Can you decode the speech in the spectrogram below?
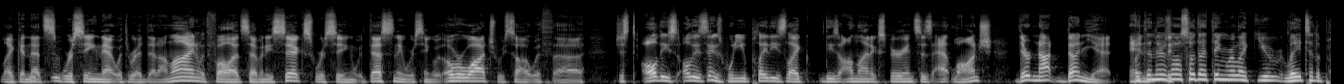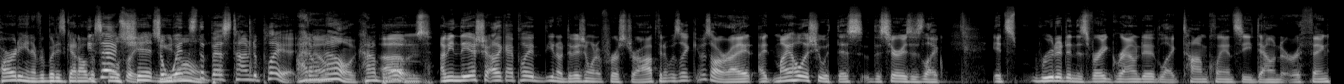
Like, and that's we're seeing that with Red Dead Online, with Fallout 76. We're seeing it with Destiny. We're seeing it with Overwatch. We saw it with uh, just all these all these things. When you play these like these online experiences at launch, they're not done yet. But then there's also that thing where like you're late to the party and everybody's got all the exactly. cool shit. so when's don't. the best time to play it? I don't know. It kind of Um, blows. I mean, the issue, like I played, you know, Division when it first dropped, and it was like it was all right. I, my whole issue with this the series is like it's rooted in this very grounded, like Tom Clancy down to earth thing,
